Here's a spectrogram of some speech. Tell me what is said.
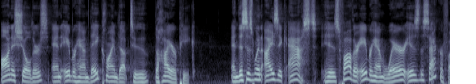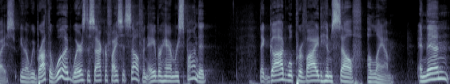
on his shoulders, and Abraham, they climbed up to the higher peak. And this is when Isaac asked his father Abraham, Where is the sacrifice? You know, we brought the wood, where's the sacrifice itself? And Abraham responded that God will provide himself a lamb. And then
